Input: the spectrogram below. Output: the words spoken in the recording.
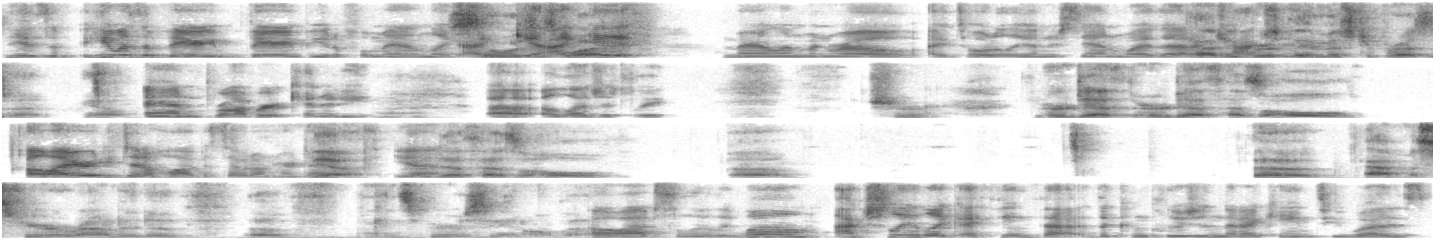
He is a, he was a very very beautiful man. Like so I get I get Marilyn Monroe. I totally understand why that Happy attraction. birthday, Mr. President. Yeah, And Robert Kennedy, Mhm. uh, allegedly. sure. Her death. Her death has a whole. Oh, I already did a whole episode on her death. Yeah, Yeah. her death has a whole um, uh, atmosphere around it of of conspiracy and all that. Oh, absolutely. Well, actually, like I think that the conclusion that I came to was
